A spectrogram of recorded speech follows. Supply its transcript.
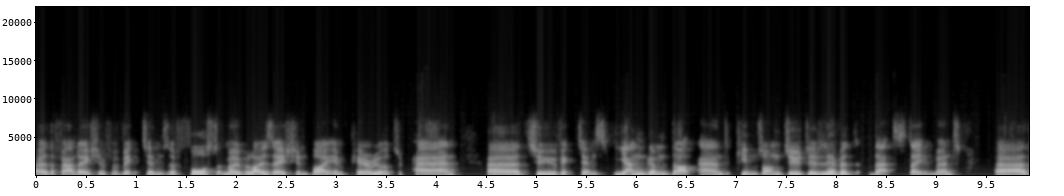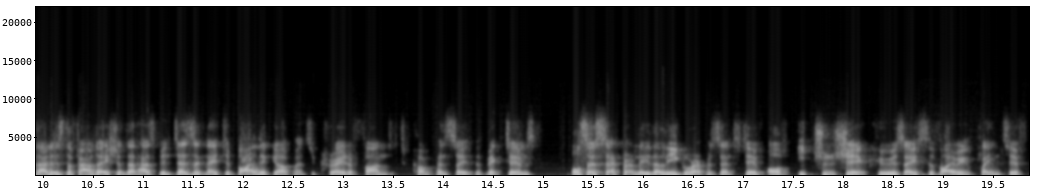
uh, the Foundation for Victims of Forced Mobilization by Imperial Japan. Uh, two victims, Yang Gum Duk and Kim Song Ju, delivered that statement. Uh, that is the foundation that has been designated by the government to create a fund to compensate the victims. Also, separately, the legal representative of Lee Chun-sik, who is a surviving plaintiff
